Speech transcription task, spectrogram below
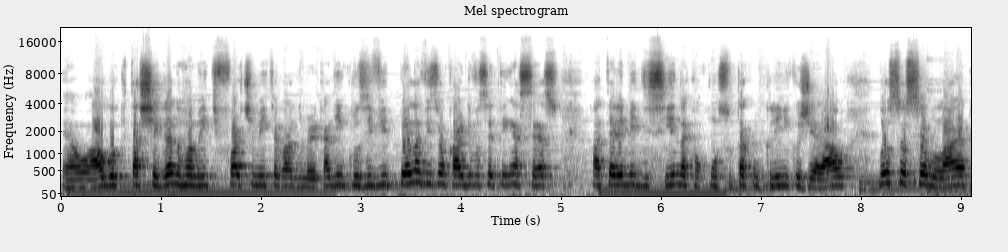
é algo que está chegando realmente fortemente agora no mercado. Inclusive, pela Vision Card, você tem acesso à telemedicina, com consulta com clínico geral, no seu celular,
